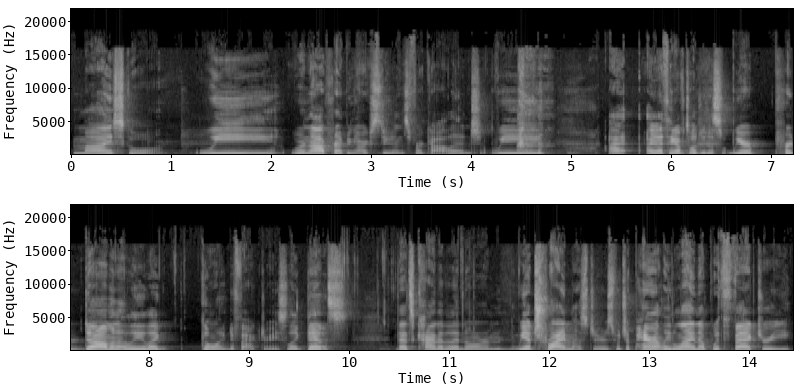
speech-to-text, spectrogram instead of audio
my school, we were not prepping our students for college. We, I, I think I've told you this. We are predominantly like going to factories. Like Yeah. that's that's kind of the norm. We had trimesters, which apparently line up with factory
